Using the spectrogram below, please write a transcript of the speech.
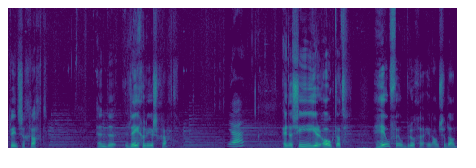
Prinsengracht en de Reguliersgracht. Ja? En dan zie je hier ook dat heel veel bruggen in Amsterdam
